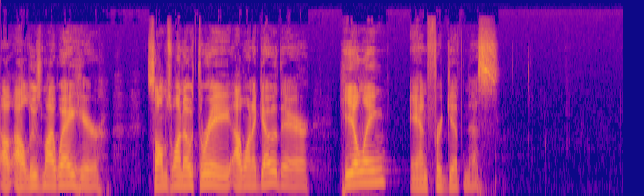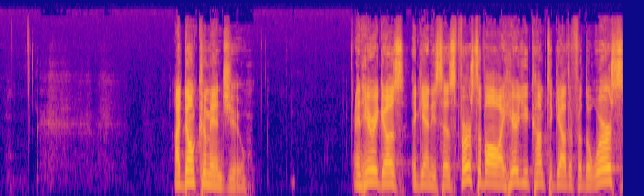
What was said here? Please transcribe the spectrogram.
I'll, I'll lose my way here. Psalms 103, I want to go there. Healing and forgiveness. I don't commend you. And here he goes again. He says, First of all, I hear you come together for the worse.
